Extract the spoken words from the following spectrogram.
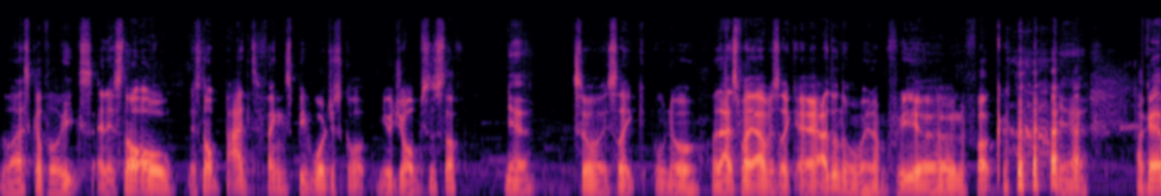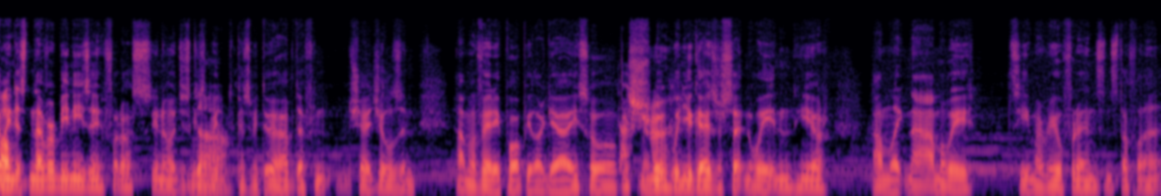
last couple of weeks, and it's not all it's not bad things. People have just got new jobs and stuff. yeah, So it's like, oh no, and that's why I was like, uh, I don't know when I'm free. Uh, the fuck. yeah. Okay, I mean, it's never been easy for us, you know, just because we Nah. because we do have different schedules, and I'm a very popular guy. So That's when, true. when you guys are sitting waiting here, I'm like, nah, I'm away seeing my real friends and stuff like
